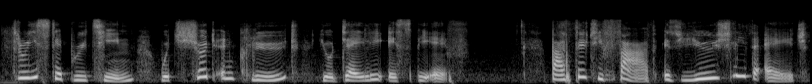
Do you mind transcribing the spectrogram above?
three step routine, which should include your daily SPF. By 35 is usually the age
